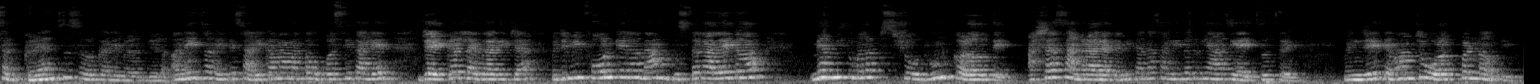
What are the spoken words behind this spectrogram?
सगळ्यांचं सहकार्य मिळत गेलं. अनेक जण इथे सारिका मॅम आता उपस्थित आहेत जयकर लायब्ररीच्या. म्हणजे मी फोन केला मॅम पुस्तक आलंय का? मॅम मी तुम्हाला शोधून कळवते. अशा सांगणाऱ्या त्या. मी त्यांना सांगितलं तुम्ही आज यायचंच आहे. म्हणजे तेव्हा आमची ओळख पण नव्हती.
